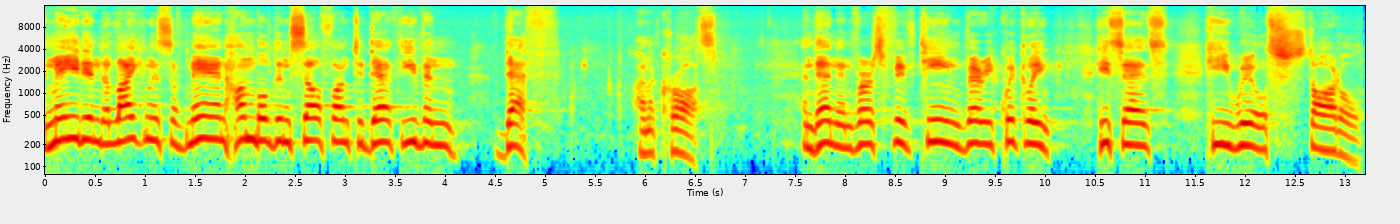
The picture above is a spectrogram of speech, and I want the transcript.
and made in the likeness of man, humbled himself unto death, even death on a cross. And then in verse 15, very quickly, he says, He will startle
